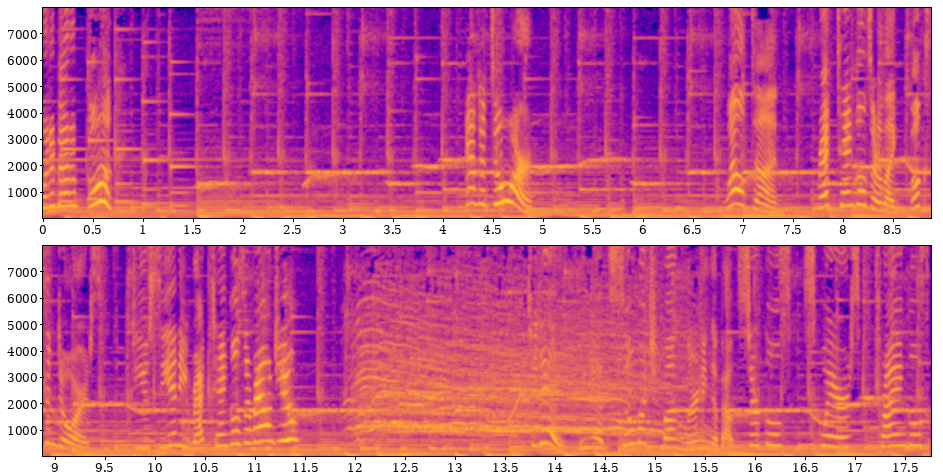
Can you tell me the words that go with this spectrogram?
What about a book? And a door! Well done! Rectangles are like books and doors. Do you see any rectangles around you? Today, we had so much fun learning about circles, squares, triangles,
